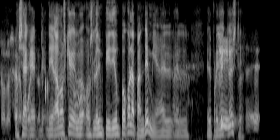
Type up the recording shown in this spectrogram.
todos los O sea que digamos que lo- os lo impidió un poco la pandemia, el, el- el proyecto Sí, este. eh,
